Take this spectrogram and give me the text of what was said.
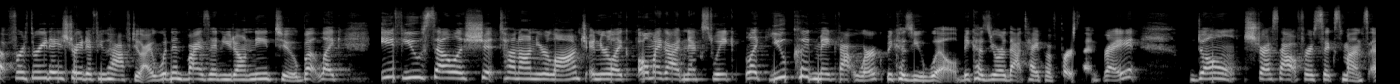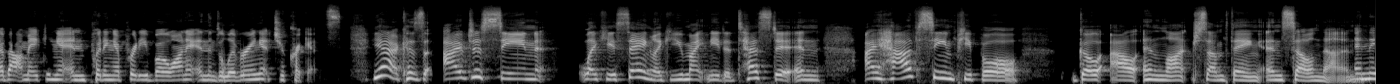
up for three days straight if you have to. I wouldn't advise it and you don't need to. But like if you sell a shit ton on your launch and you're like, oh my God, next week, like you could make that work because you will, because you're that type of person, right? don't stress out for six months about making it and putting a pretty bow on it and then delivering it to crickets. Yeah, because I've just seen, like he's saying, like you might need to test it. And I have seen people go out and launch something and sell none. And they,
